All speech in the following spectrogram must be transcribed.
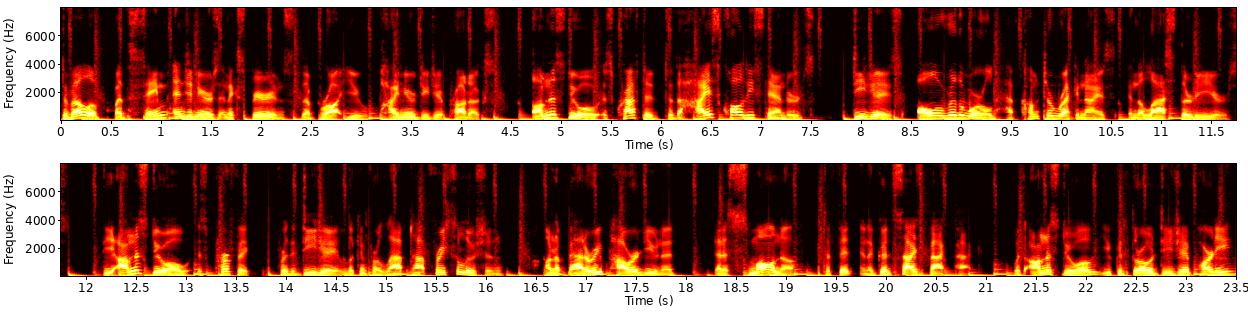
Developed by the same engineers and experience that brought you Pioneer DJ products, Omnis Duo is crafted to the highest quality standards DJs all over the world have come to recognize in the last 30 years. The Omnis Duo is perfect for the DJ looking for a laptop-free solution on a battery-powered unit that is small enough to fit in a good-sized backpack. With Omnis Duo, you can throw a DJ party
